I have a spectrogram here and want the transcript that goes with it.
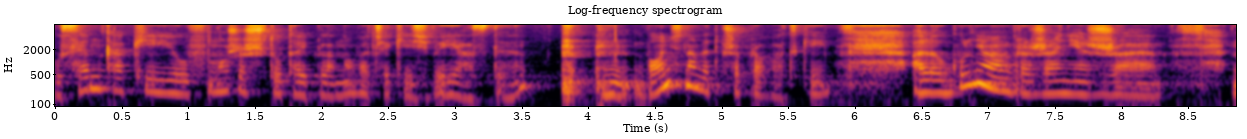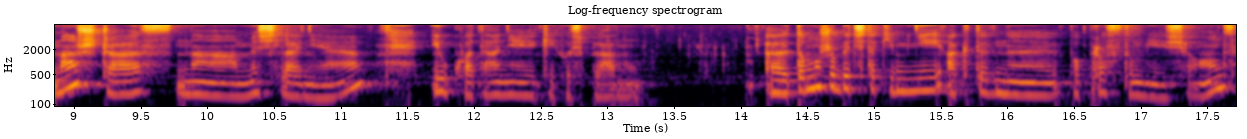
ósemka kijów. Możesz tutaj planować jakieś wyjazdy, bądź nawet przeprowadzki, ale ogólnie mam wrażenie, że masz czas na myślenie i układanie jakiegoś planu. E, to może być taki mniej aktywny po prostu miesiąc,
